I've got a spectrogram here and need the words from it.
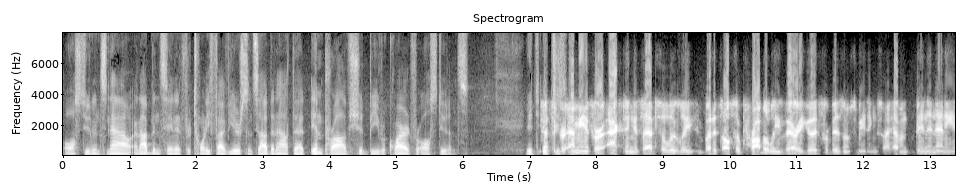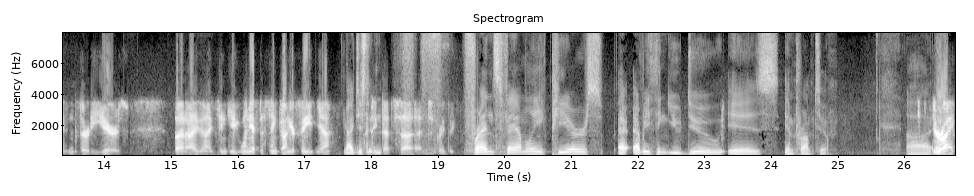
all students now? And I've been saying it for 25 years since I've been out that improv should be required for all students. It, That's just, great, I mean, for acting, it's absolutely, but it's also probably very good for business meetings. I haven't been in any in 30 years, but I, I think you, when you have to think on your feet, yeah, I just I think that's, uh, that's a great thing. Friends, family, peers, everything you do is impromptu. Uh, You're right.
